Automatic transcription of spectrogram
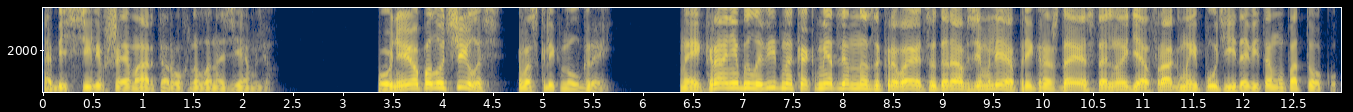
Обессилевшая Марта рухнула на землю. «У нее получилось!» — воскликнул Грей. На экране было видно, как медленно закрывается дыра в земле, преграждая стальной диафрагмой путь ядовитому потоку.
